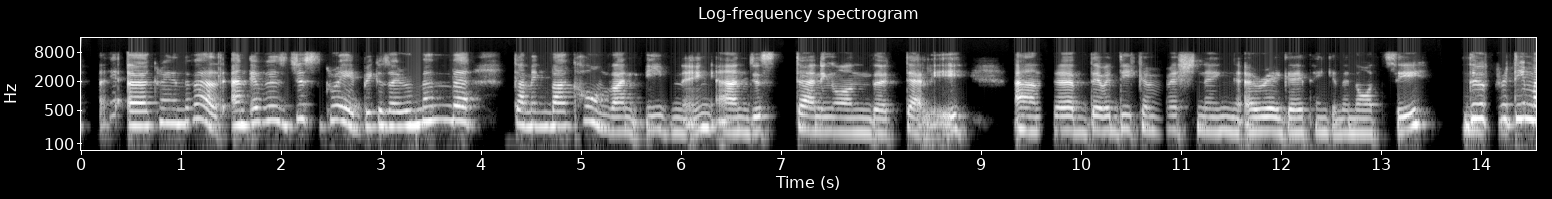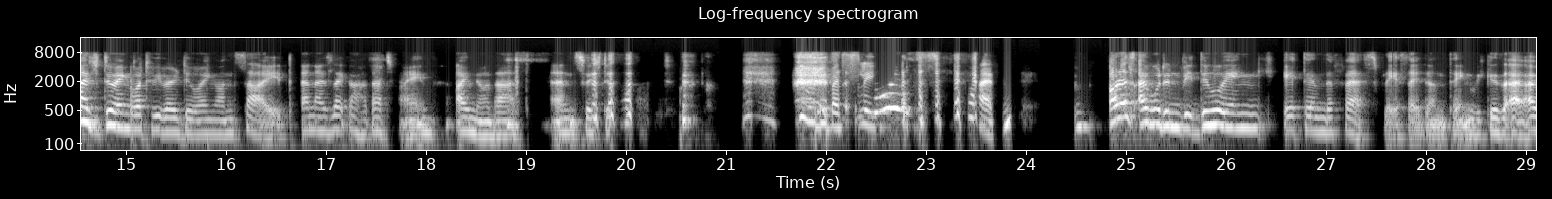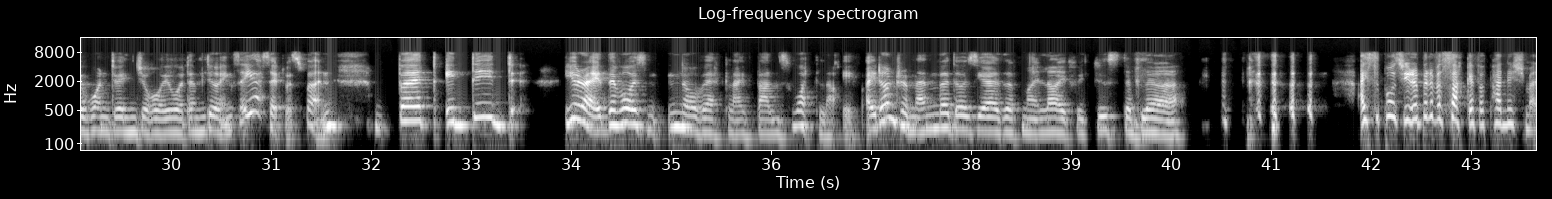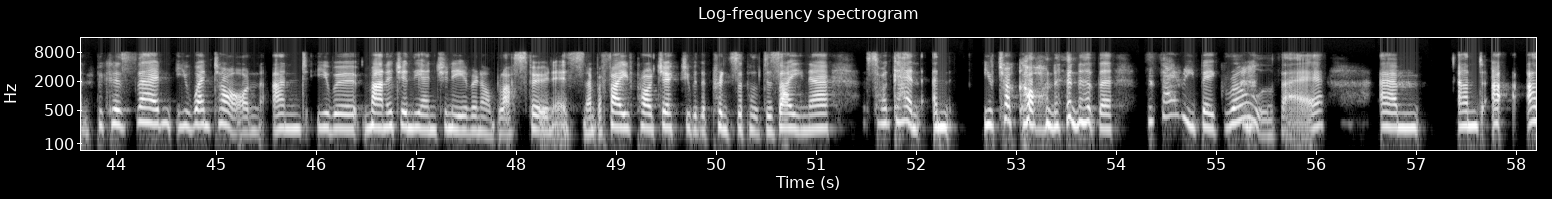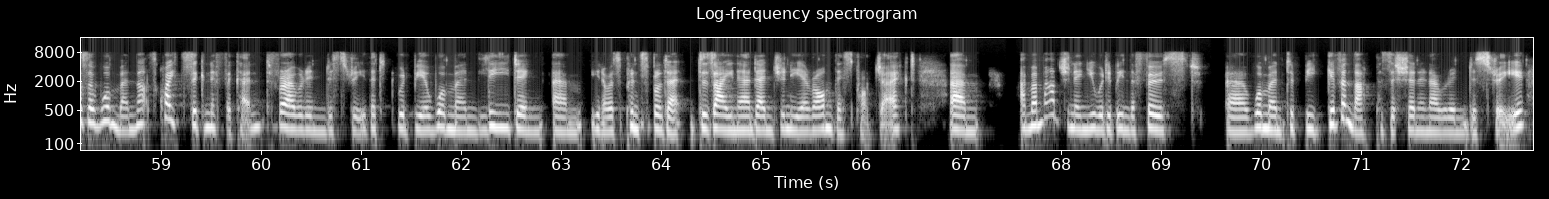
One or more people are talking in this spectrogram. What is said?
uh, crane in the world. And it was just great because I remember coming back home one evening and just turning on the telly. Mm. And uh, they were decommissioning a rig, I think, in the North Sea. They mm. were pretty much doing what we were doing on site. And I was like, oh, that's fine. I know that. And switched it off. My sleep. or else I wouldn't be doing it in the first place, I don't think, because I, I want to enjoy what I'm doing. So, yes, it was fun, but it did you're right. There was no work life balance. What life? I don't remember those years of my life. It's just a blur. I suppose you're a bit of a sucker for punishment because then you went on and you were managing the engineering on blast furnace number five project. You were the principal designer. So again, and you took on another very big role there. Um, and as a woman, that's quite significant for our industry that it would be a woman leading, um, you know, as principal de- designer and engineer on this project. Um, I'm imagining you would have been the first uh, woman to be given that position in our industry.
